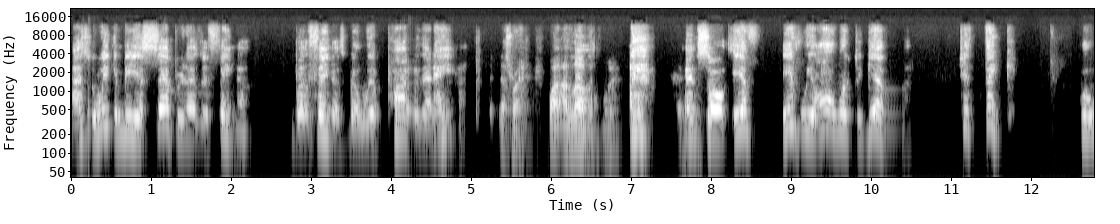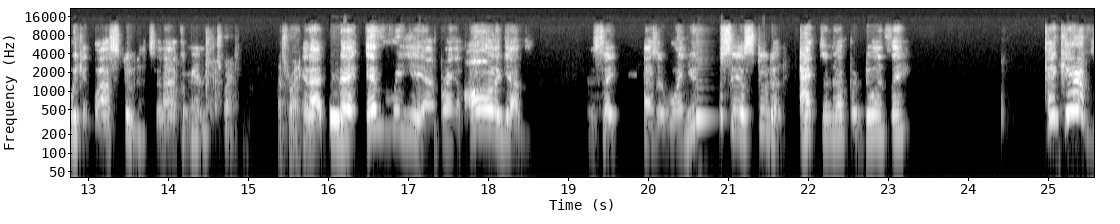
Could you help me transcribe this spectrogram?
I said we can be as separate as a finger, but fingers, but we're part of that hand. That's right. Well, I love and, it. and so if if we all work together, just think what we can for our students and our community. That's right. That's right. And I do that every year. I bring them all together and say, I said, when you see a student acting up or doing things, take care of it.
